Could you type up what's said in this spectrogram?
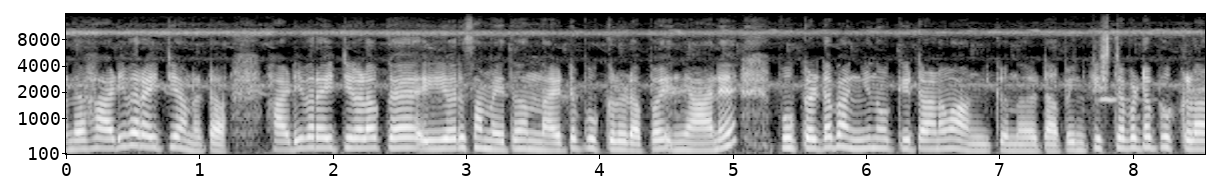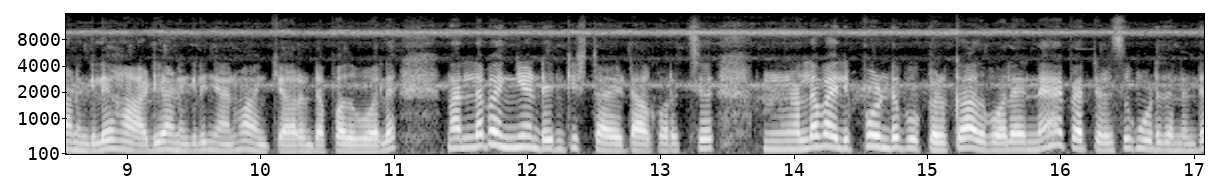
എന്താ ഹാഡി വെറൈറ്റി ആണ് കേട്ടോ ഹാഡി വെറൈറ്റികളൊക്കെ ഈ ഒരു സമയത്ത് നന്നായിട്ട് പൂക്കളിടും. അപ്പോൾ ഞാൻ പൂക്കളുടെ ഭംഗി നോക്കിയിട്ടാണ് വാങ്ങിക്കുന്നത് കേട്ടോ അപ്പോൾ എനിക്ക് ഇഷ്ടപ്പെട്ട പൂക്കളാണെങ്കിൽ ഹാഡി ആണെങ്കിൽ ഞാൻ വാങ്ങിക്കാറുണ്ട്. അപ്പോൾ അതുപോലെ നല്ല ഭംഗിയുണ്ട്. എനിക്ക് ഇഷ്ടമായിട്ടോ കുറച്ച് നല്ല നല്ല വലിപ്പമുണ്ട് പൂക്കൾക്ക്. അതുപോലെ തന്നെ പെറ്റൽസും കൂടുതലുണ്ട്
